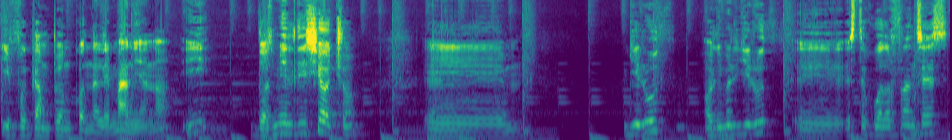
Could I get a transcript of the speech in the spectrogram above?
y fue campeón con Alemania, ¿no? Y 2018 eh, Giroud, Oliver Giroud, eh, este jugador francés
